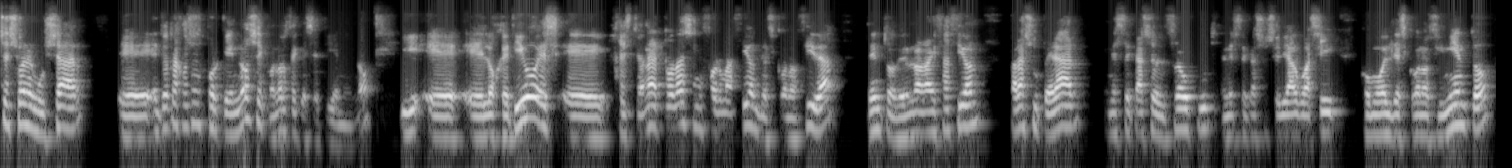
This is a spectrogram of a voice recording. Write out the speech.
se suelen usar, eh, entre otras cosas, porque no se conoce que se tienen. ¿no? Y eh, el objetivo es eh, gestionar toda esa información desconocida dentro de una organización para superar en este caso el throughput, en este caso sería algo así como el desconocimiento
